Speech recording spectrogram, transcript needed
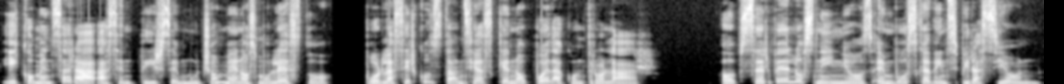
y comenzará a sentirse mucho menos molesto por las circunstancias que no pueda controlar. Observe los niños en busca de inspiración.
